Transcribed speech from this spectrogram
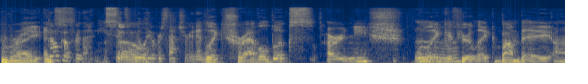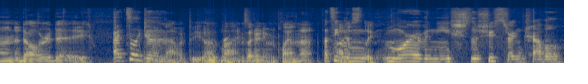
Right. And Don't go for that niche. it's really oversaturated. like travel books are a niche. Like Mm-hmm. if you're like Bombay on a dollar a day, Say like and a that would be that rhymes. I didn't even plan that. that's even honestly. more of a niche, the shoestring travel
